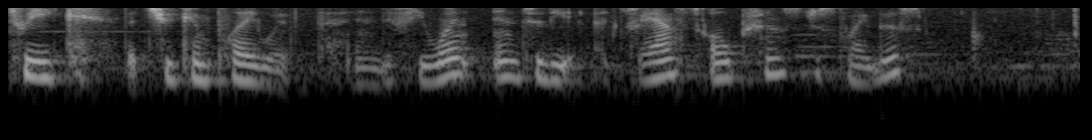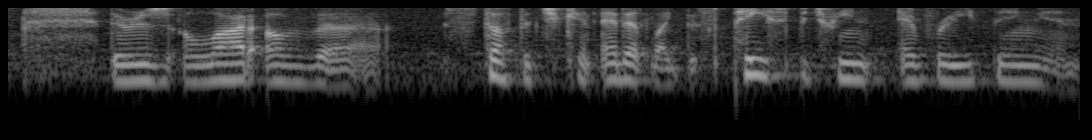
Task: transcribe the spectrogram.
tweak that you can play with. And if you went into the advanced options, just like this, there's a lot of uh, stuff that you can edit, like the space between everything and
